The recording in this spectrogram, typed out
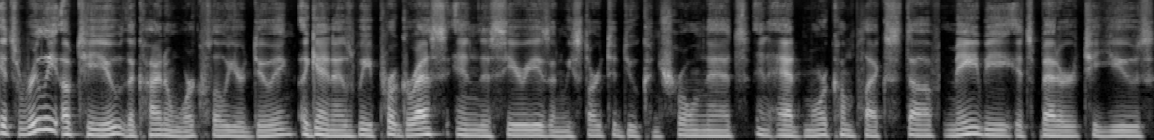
it's really up to you the kind of workflow you're doing. Again, as we progress in this series and we start to do control nets and add more complex stuff, maybe it's better to use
